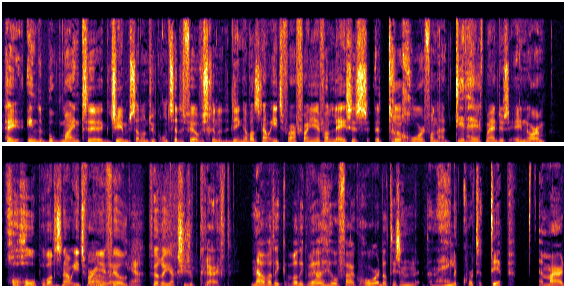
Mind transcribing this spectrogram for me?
Hey, in het boek Mind eh, Gym staan natuurlijk ontzettend veel verschillende dingen. Wat is nou iets waarvan je van lezers uh, terughoort van, nou, dit heeft mij dus enorm geholpen. Wat is nou iets waar Oh, je leuk, veel, ja. veel reacties op krijgt? Nou, wat ik, wat ik wel heel vaak hoor, dat is een, een hele korte tip. Maar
